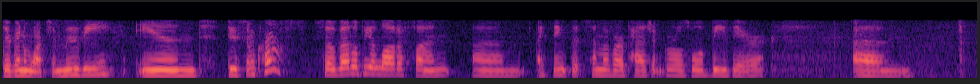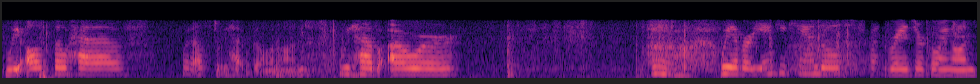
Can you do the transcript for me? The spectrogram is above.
they're going to watch a movie and do some crafts. So that'll be a lot of fun. Um I think that some of our pageant girls will be there. Um we also have what else do we have going on? We have our we have our Yankee Candle fundraiser going on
